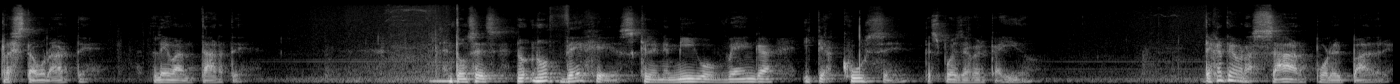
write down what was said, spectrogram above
restaurarte, levantarte. Entonces, no, dejes que el enemigo venga y te acuse después de haber caído. Déjate abrazar por el Padre.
